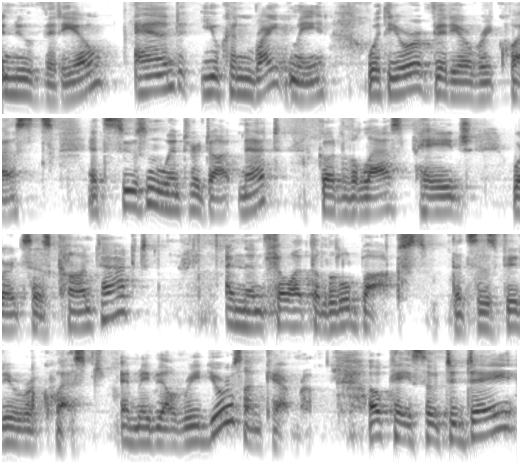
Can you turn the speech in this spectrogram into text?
a new video. And you can write me with your video requests at susanwinter.net. Go to the last page where it says contact and then fill out the little box that says video request, and maybe I'll read yours on camera. Okay, so today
